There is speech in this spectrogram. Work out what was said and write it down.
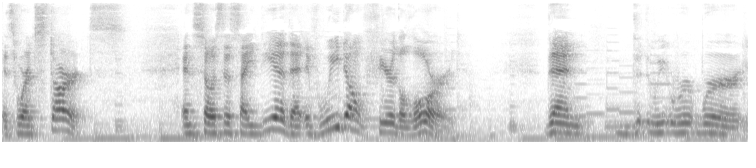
It's where it starts, and so it's this idea that if we don't fear the Lord, then th- we, we're, we're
